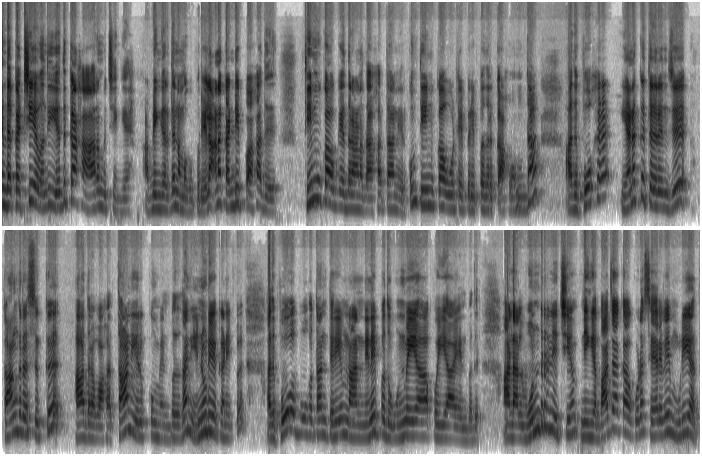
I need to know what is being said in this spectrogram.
இந்த கட்சியை வந்து எதுக்காக ஆரம்பிச்சீங்க அப்படிங்கிறது நமக்கு புரியல. ஆனால் கண்டிப்பாக அது திமுகவுக்கு எதிரானதாகத்தான் இருக்கும். திமுக ஓட்டை பிரிப்பதற்காகவும் தான் அது போக எனக்கு தெரிஞ்சு காங்கிரஸுக்கு ஆதரவாகத்தான் இருக்கும் என்பது தான் என்னுடைய கணிப்பு. அது போக போகத்தான் தெரியும். நான் நினைப்பது உண்மையா பொய்யா என்பது. ஆனால் ஒன்று நிச்சயம் நீங்கள் பாஜக கூட சேரவே முடியாது.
